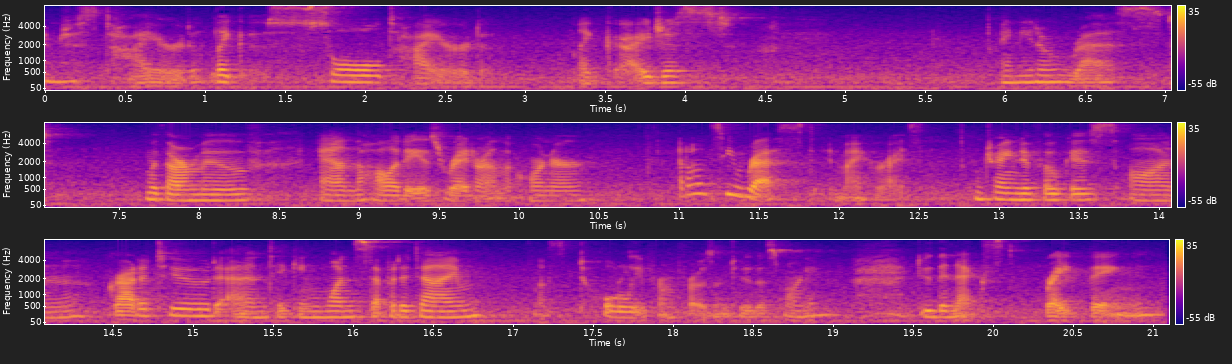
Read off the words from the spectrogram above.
I'm just tired, like, soul tired. Like, I just, I need a rest with our move, and the holiday is right around the corner. I don't see rest in my horizon. I'm trying to focus on gratitude and taking one step at a time. That's totally from Frozen 2 this morning. Do the next right thing.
